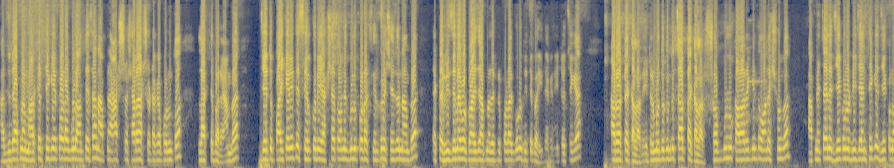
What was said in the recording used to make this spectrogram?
আর যদি আপনার মার্কেট থেকে এই প্রোডাক্টগুলো আনতে চান, আপনার আটশো, সাড়ে আটশো টাকা পর্যন্ত লাগতে পারে। আমরা যেহেতু পাইকারিতে সেল করি, একসাথে অনেকগুলো প্রোডাক্ট সেল করি সেই জন্য আমরা একটা রিজনেবল প্রাইসে প্রোডাক্টগুলো দিতে পারি। দেখেন, এটা হচ্ছে গিয়ে আরও একটা কালার এটার মধ্যে কিন্তু চারটা কালার সবগুলো কালারে কিন্তু অনেক সুন্দর। আপনি চাইলে যে কোনো ডিজাইন থেকে যে কোনো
